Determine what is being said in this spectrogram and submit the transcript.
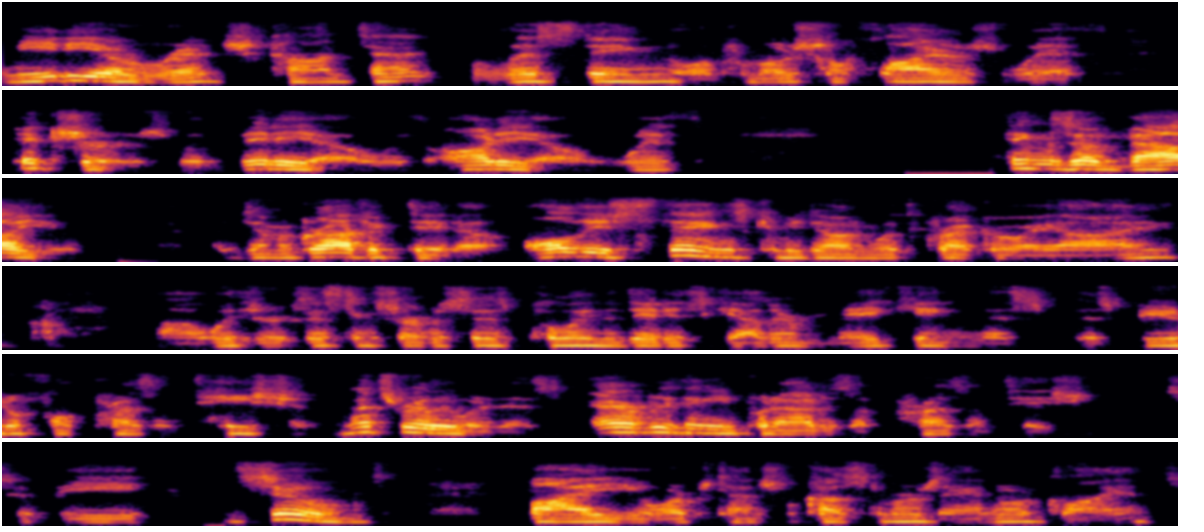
media-rich content, listing or promotional flyers with pictures, with video, with audio, with things of value, demographic data, all these things can be done with Creco AI, uh, with your existing services, pulling the data together, making this this beautiful presentation. That's really what it is. Everything you put out is a presentation to be consumed by your potential customers and or clients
